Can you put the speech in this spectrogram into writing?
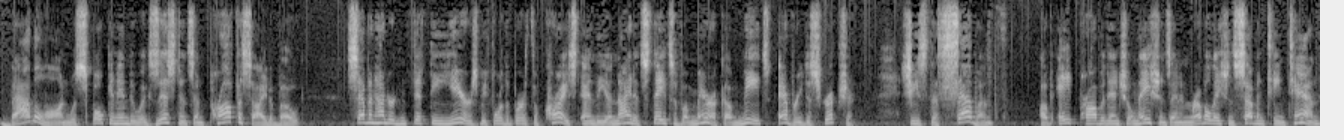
Babylon was spoken into existence and prophesied about 750 years before the birth of Christ, and the United States of America meets every description. She's the seventh of eight providential nations. And in Revelation 17:10,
